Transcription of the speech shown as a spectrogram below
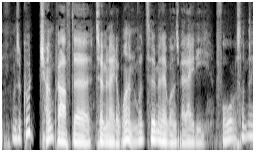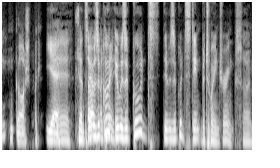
it was a good chunk after Terminator One. Well, Terminator One was about eighty four or something. Gosh, okay, yeah. Sounds So it was a about right to good. It was a good. It was a good stint between drinks. So,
